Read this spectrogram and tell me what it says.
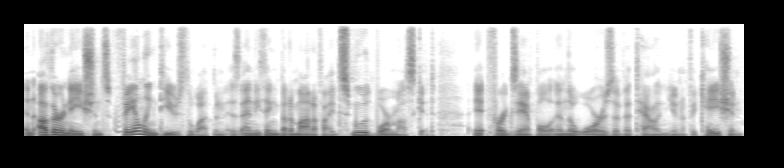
and other nations failing to use the weapon as anything but a modified smoothbore musket, for example, in the Wars of Italian Unification.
